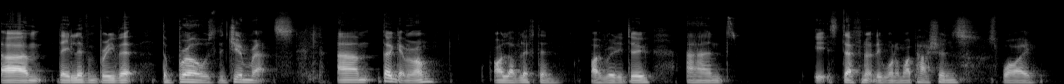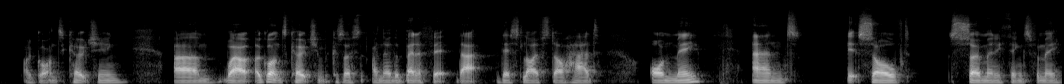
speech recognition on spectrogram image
Um, they live and breathe it. The bros, the gym rats. Um, don't get me wrong. I love lifting. I really do. And it's definitely one of my passions. That's why I got into coaching. Um, well, I got into coaching because I, I know the benefit that this lifestyle had on me, and it solved so many things for me,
